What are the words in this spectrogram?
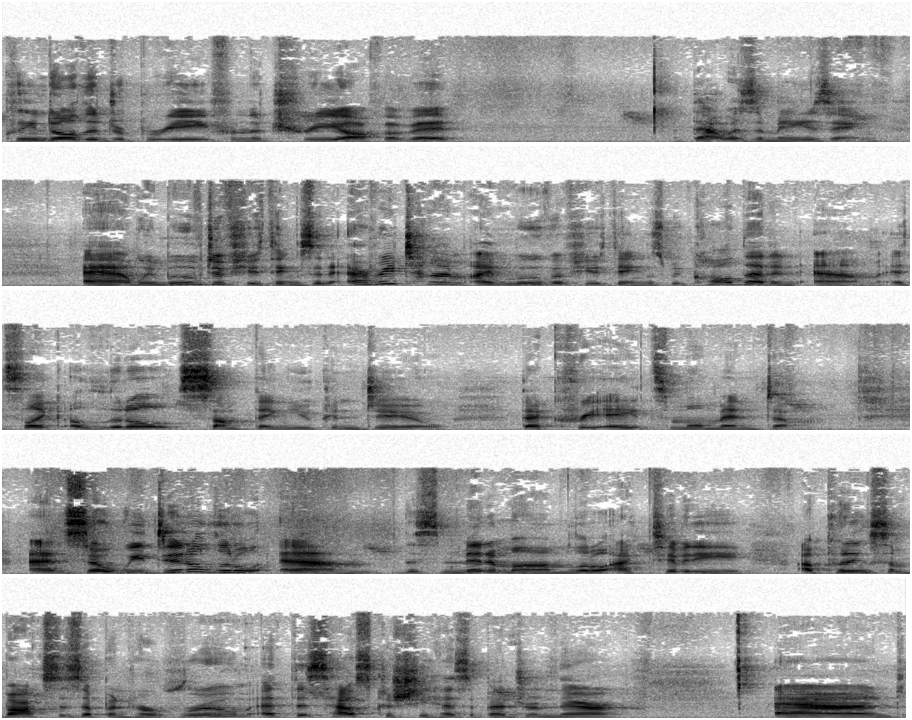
cleaned all the debris from the tree off of it. That was amazing and we moved a few things. And every time I move a few things, we call that an M. It's like a little something you can do that creates momentum. And so we did a little M, this minimum little activity of putting some boxes up in her room at this house because she has a bedroom there and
